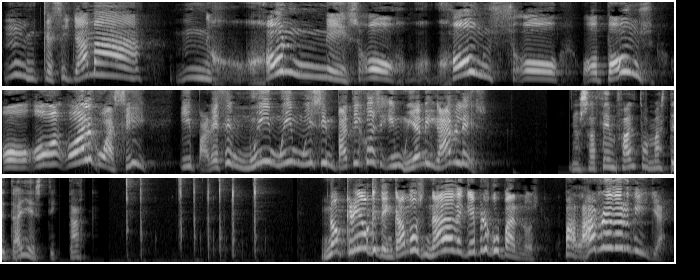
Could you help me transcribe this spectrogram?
Mm, que se llama... Jones o Jones o, o Pons o, o, algo así. Y parecen muy, muy, muy simpáticos y muy amigables. Nos hacen falta más detalles, Tic Tac. No creo que tengamos nada de qué preocuparnos. Palabra de ardilla.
